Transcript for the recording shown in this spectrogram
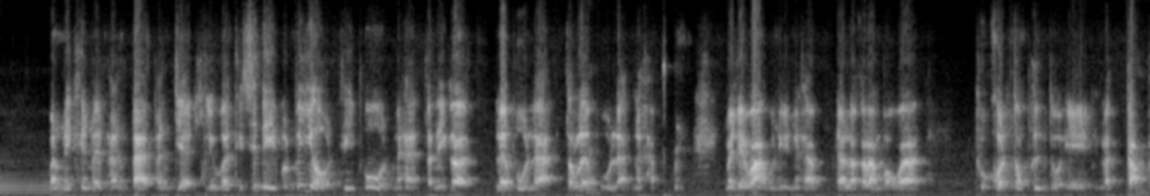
มมันไม่ขึ้นไปพันแปดพันเจ็ดหรือว่าทฤษฎีผลประโยชน์ที่พูดนะฮะตอนนี้ก็เลิกพูดแล้วต้องเลิกพูดแล้วนะครับ ไม่ได้ว่าคนอื่นนะครับ แต่เรากำลังบอกว่าทุกคนต้องพึ่งตัวเองแล้วกลับไป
